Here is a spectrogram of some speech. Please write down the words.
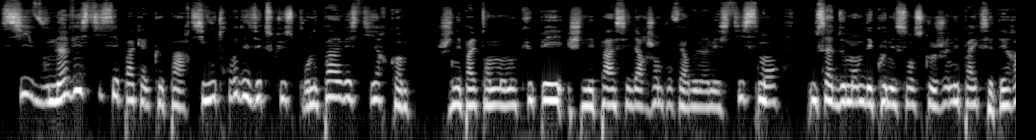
Si vous n'investissez pas quelque part, si vous trouvez des excuses pour ne pas investir comme je n'ai pas le temps de m'en occuper, je n'ai pas assez d'argent pour faire de l'investissement, ou ça demande des connaissances que je n'ai pas, etc.,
